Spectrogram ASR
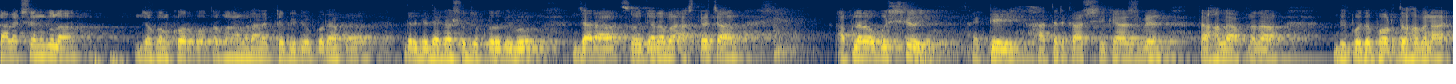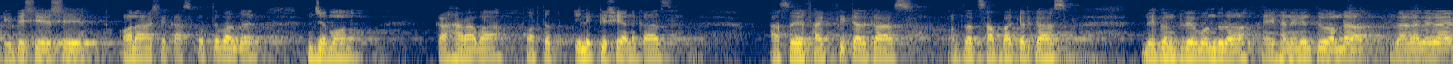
কালেকশনগুলো যখন করব, তখন আমরা আরেকটা ভিডিও করে আপনাদেরকে দেখার সুযোগ করে দেব। যারা সৌদি আরবে আসতে চান, আপনারা অবশ্যই একটি হাতের কাজ শিখে আসবেন, তাহলে আপনারা বিপদে পড়তে হবে না। এদেশে এসে অনায়াসে কাজ করতে পারবেন। যেমন কাহারাবা, অর্থাৎ ইলেকট্রিশিয়ান কাজ, আছে ফাইভ ফিটার কাজ, অর্থাৎ সাব্বাকের কাজ দেখুন প্রিয় বন্ধুরা, এখানে কিন্তু আমরা জায়গায় জায়গায়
